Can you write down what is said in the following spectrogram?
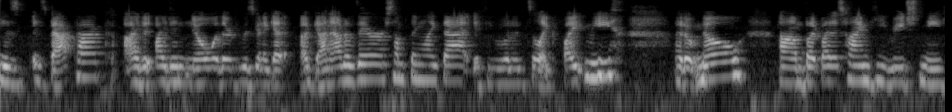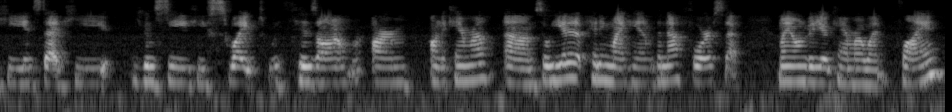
his his backpack. I d- I didn't know whether he was going to get a gun out of there or something like that. If he wanted to like fight me, I don't know. Um, but by the time he reached me, he instead he you can see he swiped with his arm arm on the camera. Um, so he ended up hitting my hand with enough force that my own video camera went flying.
